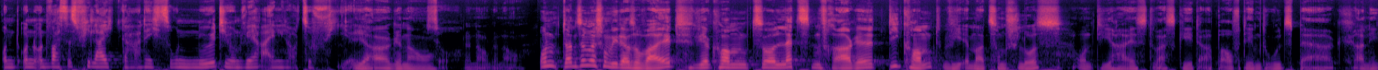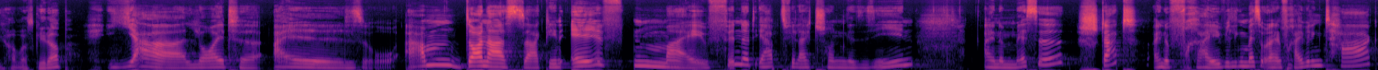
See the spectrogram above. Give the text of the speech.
und, und, und was ist vielleicht gar nicht so nötig und wäre eigentlich auch zu viel. Ja, genau. So. Genau, genau. Und dann sind wir schon wieder soweit. Wir kommen zur letzten Frage. Die kommt wie immer zum Schluss und die heißt, was geht ab auf dem Dulsberg? Annika, was geht ab? Ja, Leute, also am Donnerstag, den 11. Mai, findet, ihr habt es vielleicht schon gesehen, eine Messe statt, eine freiwillige Messe oder einen freiwilligen Tag,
